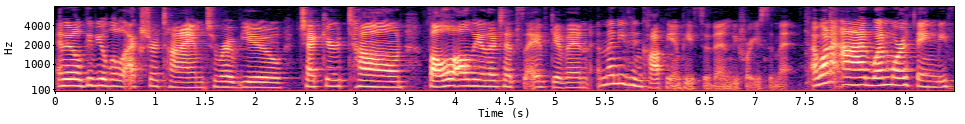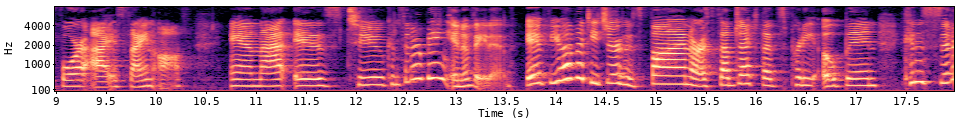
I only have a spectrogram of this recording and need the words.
And it'll give you a little extra time to review, check your tone, follow all the other tips I've given, and then you can copy and paste it in before you submit. I wanna add one more thing before I sign off and that is to consider being innovative. If you have a teacher who's fun or a subject that's pretty open, consider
